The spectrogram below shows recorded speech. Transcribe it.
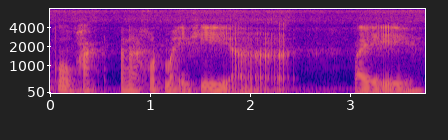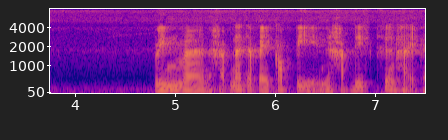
โก้พักอนาคตใหม่ที่ไปปริ้นมานะครับ น่าจะไป Copy นะครับที่เครื่องถ่ายเอก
